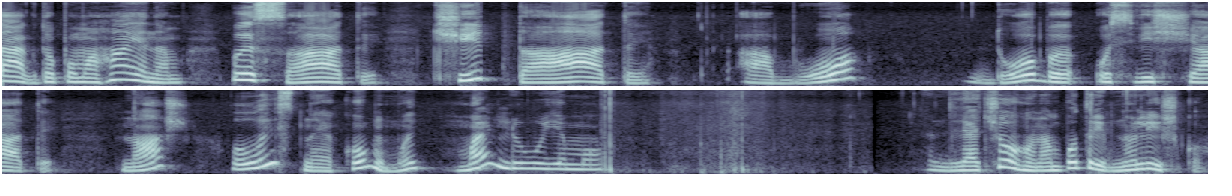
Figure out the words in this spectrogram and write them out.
Так, допомагає нам писати, читати або добре освіщати наш лист, на якому ми малюємо. Для чого нам потрібно ліжко?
